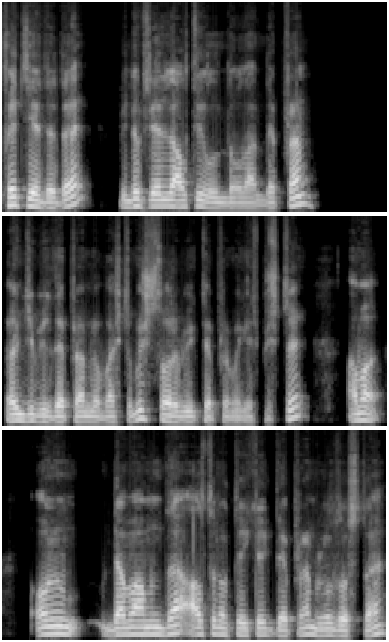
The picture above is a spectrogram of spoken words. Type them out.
Fethiye'de de 1956 yılında olan deprem önce bir depremle başlamış sonra büyük depreme geçmişti. Ama onun devamında 6.2'lik deprem Rodos'ta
